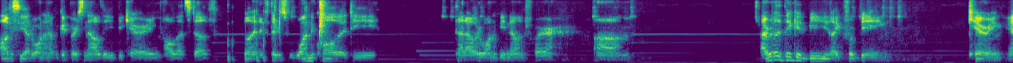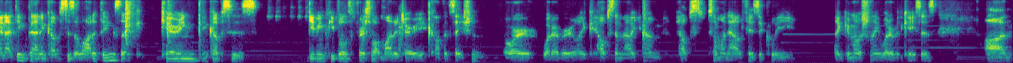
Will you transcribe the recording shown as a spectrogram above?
obviously, I'd want to have a good personality, be caring, all that stuff. But if there's one quality that I would want to be known for, um, I really think it'd be like for being caring, and I think that encompasses a lot of things. Like caring encompasses giving people first of all monetary compensation or whatever like helps them out you know helps someone out physically like emotionally whatever the case is. Um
